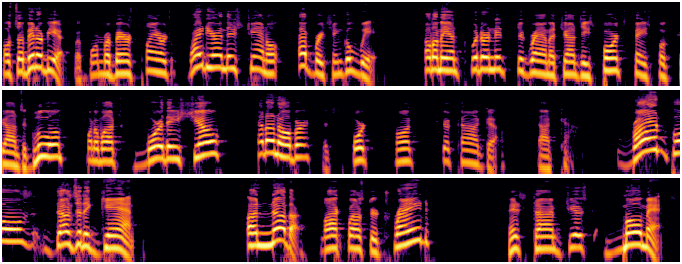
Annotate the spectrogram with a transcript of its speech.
Also have interviews with former Bears players right here on this channel every single week. Follow me on Twitter and Instagram at John Z Sports, Facebook Jon Zaghloul. Want to watch more of this show? Head on over to sportstalkchicago.com. Ryan Poles does it again. Another blockbuster trade, this time just moments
